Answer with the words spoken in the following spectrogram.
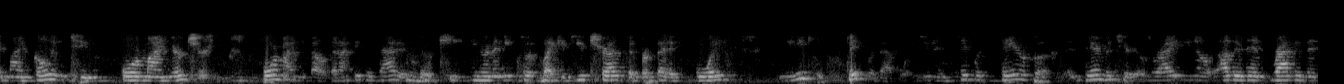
am I going to for my nurturing, for my development. I think that that is the key. You know what I mean? So it's like if you trust a prophetic voice, you need to stick with that voice. You need to stick with their materials, right? You know, other than rather than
